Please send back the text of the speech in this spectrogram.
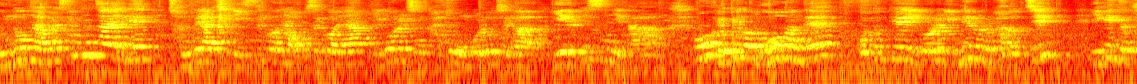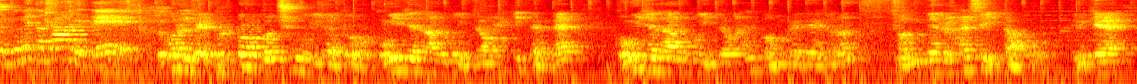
운동장을 삼자에게 전대할 수 있을 거냐 없을 거냐 이거를 지금 가져온 걸로 제가 이해를 했습니다. 어 여기가 무허가인데 어떻게 이거를 임대료를 받았지? 이게 이제 궁금했던 사안인데 그거는 이제 불법 건축물이라도 공유재산으로 인정을 했기 때문에 공유재산으로 인정을 한 건물에 대해서는 전대를 할 수 있다고 이렇게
